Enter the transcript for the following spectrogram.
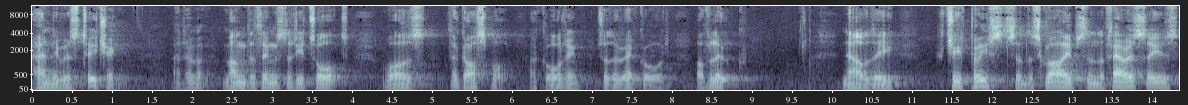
and he was teaching. And among the things that he taught was the gospel, according to the record of Luke. Now, the chief priests and the scribes and the Pharisees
